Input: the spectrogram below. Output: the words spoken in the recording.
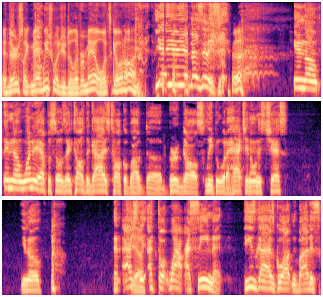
And they're just like, man, we just wanted you to deliver mail. What's going on? Yeah, yeah, yeah. That's it. In uh, in uh, one of the episodes, they talk. The guys talk about uh, Bergdahl sleeping with a hatchet on his chest. You know, and actually, I thought, wow, I seen that. These guys go out and buy this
